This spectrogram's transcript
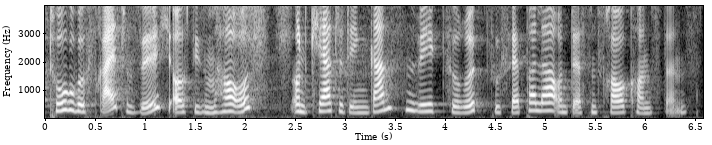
Togo befreite sich aus diesem Haus und kehrte den ganzen Weg zurück zu Seppala und dessen Frau Constance.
